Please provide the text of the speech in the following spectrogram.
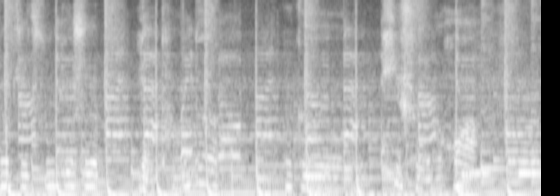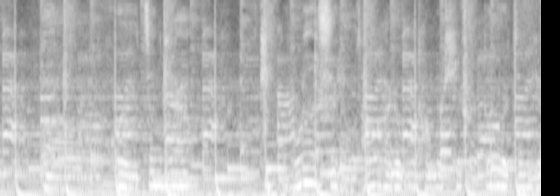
有指出，就是有糖的那个汽水的话，呃，会增加，无论是有糖还是无糖的汽水都会增加，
